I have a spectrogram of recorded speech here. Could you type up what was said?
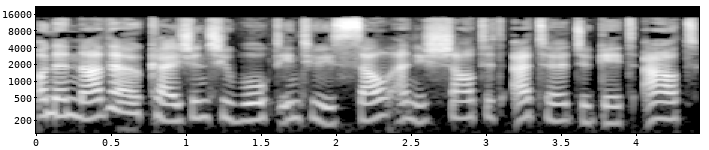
On another occasion, she walked into his cell and he shouted at her to get out.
